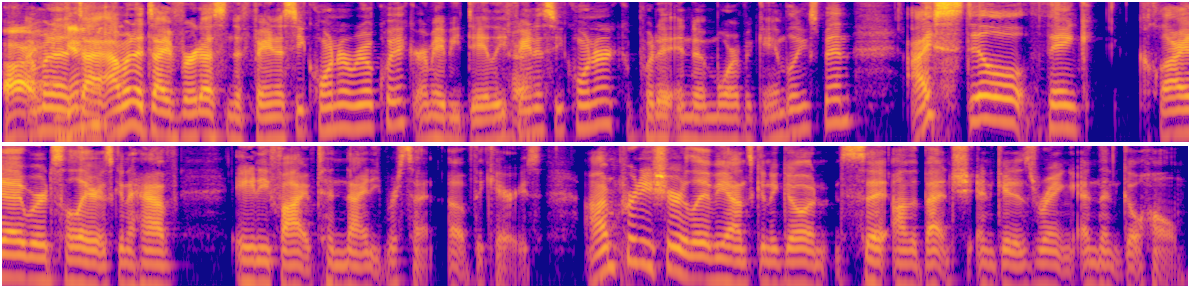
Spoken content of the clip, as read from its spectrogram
All right, I'm gonna di- me- I'm gonna divert us into fantasy corner real quick, or maybe daily Okay. fantasy corner. Could put it into more of a gambling spin. I still think Clyde Edwards-Helaire is gonna have 85 to 90 percent of the carries. I'm pretty sure Le'Veon's gonna go and sit on the bench and get his ring and then go home.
